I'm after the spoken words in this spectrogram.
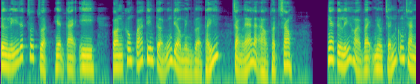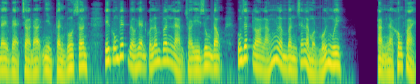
Từ lý rất sốt ruột, hiện tại y còn không quá tin tưởng những điều mình vừa thấy, chẳng lẽ là ảo thuật sao? Nghe từ lý hỏi vậy, miêu trấn cũng tràn đầy vẻ chờ đợi nhìn tần vô sơn. Y cũng biết biểu hiện của lâm vân làm cho y rung động, cũng rất lo lắng lâm vân sẽ là một mối nguy hẳn là không phải.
